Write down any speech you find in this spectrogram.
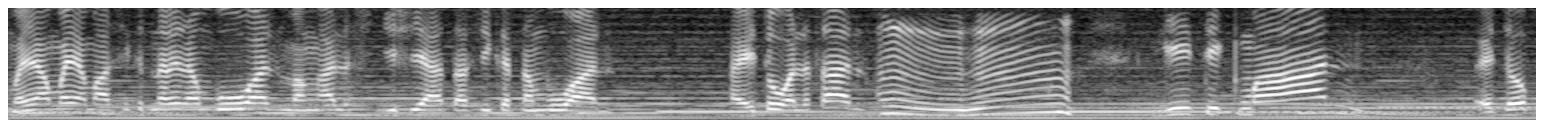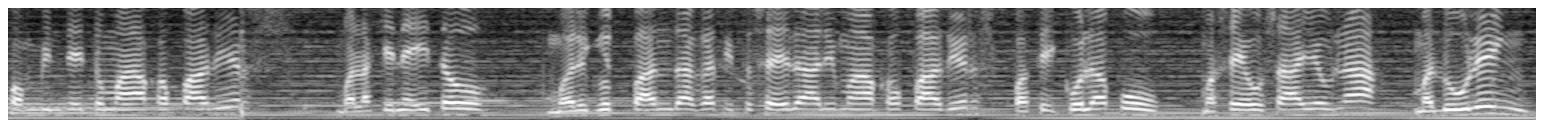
Maya-maya masikat na rin ang buwan, mga alas 10 yata sikat ang buwan. Ay ito, alatan. Mhm. Gitik man. Ito, pambinta ito mga kapaders. Malaki na ito. Maligot pa ang dagat ito sa ilalim mga kapaders. Pati kula po, masayaw-sayaw na, maduling.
